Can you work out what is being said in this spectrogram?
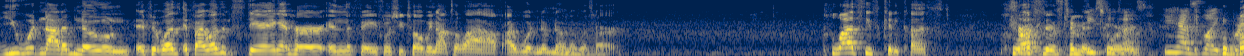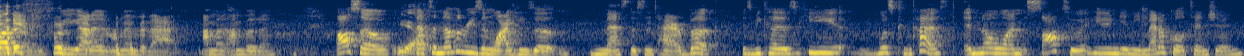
you would not have known if it was if I wasn't staring at her in the face when she told me not to laugh. I wouldn't have known it was her. Plus, he's concussed. Plus, True. there's Dementors. He has like brain Plus- damage. We gotta remember that. I'm gonna, I'm gonna. Also, Yeah. that's another reason why he's a mess. This entire book is because he was concussed and no one saw to it. He didn't get any medical attention,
